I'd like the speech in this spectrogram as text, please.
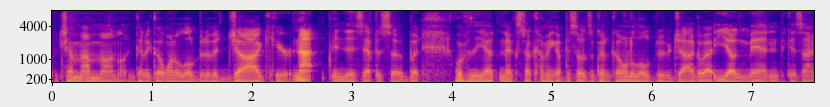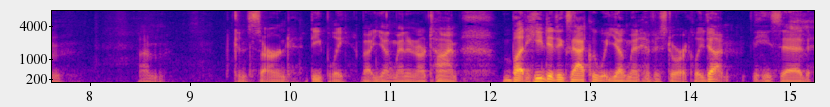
which I'm, I'm going to go on a little bit of a jog here. Not in this episode, but over the next upcoming episodes, I'm going to go on a little bit of a jog about young men because I'm I'm concerned deeply about young men in our time. But he did exactly what young men have historically done. He said,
